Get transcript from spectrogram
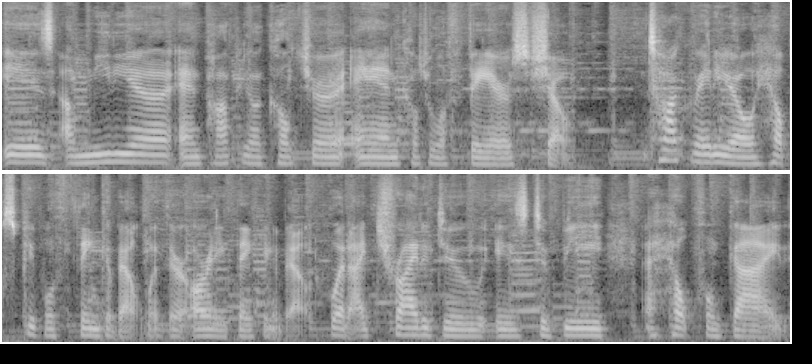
is a media and popular culture and cultural affairs show. Talk radio helps people think about what they're already thinking about. What I try to do is to be a helpful guide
